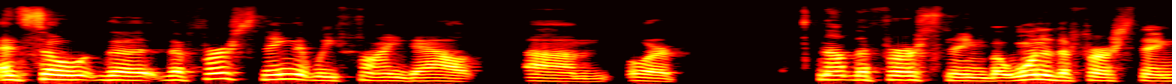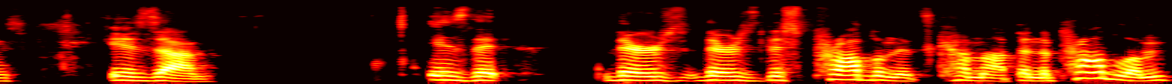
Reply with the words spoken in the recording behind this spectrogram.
And so the the first thing that we find out, um, or not the first thing, but one of the first things, is um, is that there's there's this problem that's come up, and the problem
